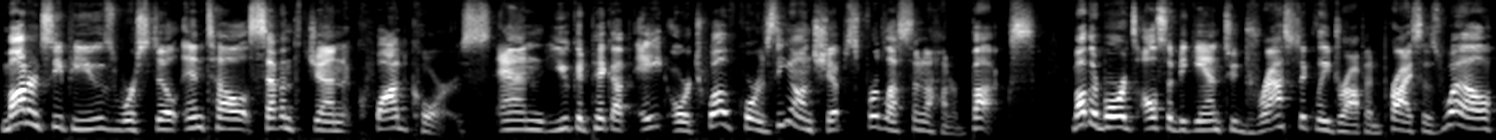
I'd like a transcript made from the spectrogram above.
Modern CPUs were still Intel 7th gen quad cores, and you could pick up 8 or 12 core Xeon chips for less than 100 bucks. Motherboards also began to drastically drop in price as well,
